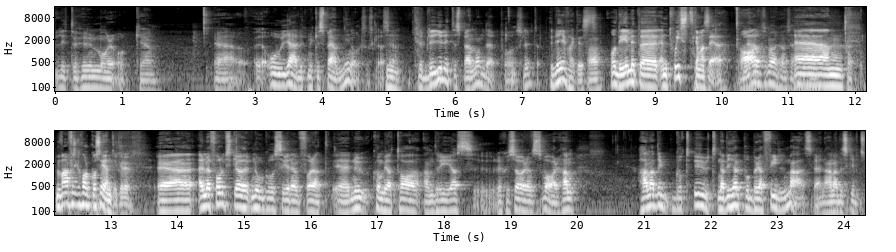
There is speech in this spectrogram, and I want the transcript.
lite humor och Eh, och jävligt mycket spänning också skulle jag säga. Det blir ju lite spännande på slutet. Det blir det faktiskt. Ja. Och det är lite en twist kan man säga. Ja, som man kan säga. Ehm, men varför ska folk gå och se den tycker du? Eh, men folk ska nog gå och se den för att eh, nu kommer jag ta Andreas, eh, regissörens svar. Han, han hade gått ut, när vi höll på att börja filma, där, när han hade skrivit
